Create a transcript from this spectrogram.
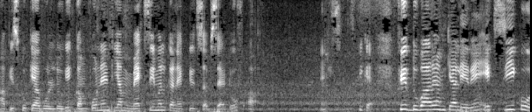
आप इसको क्या बोल दोगे? कंपोनेंट या maximal connected subset of R X ठीक है? फिर दोबारा हम क्या ले रहे हैं? एक सी को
